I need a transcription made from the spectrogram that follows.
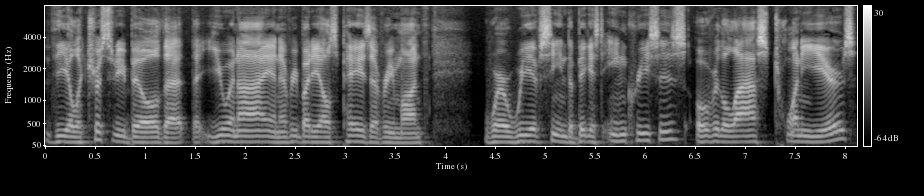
the electricity bill that, that you and I and everybody else pays every month where we have seen the biggest increases over the last 20 years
